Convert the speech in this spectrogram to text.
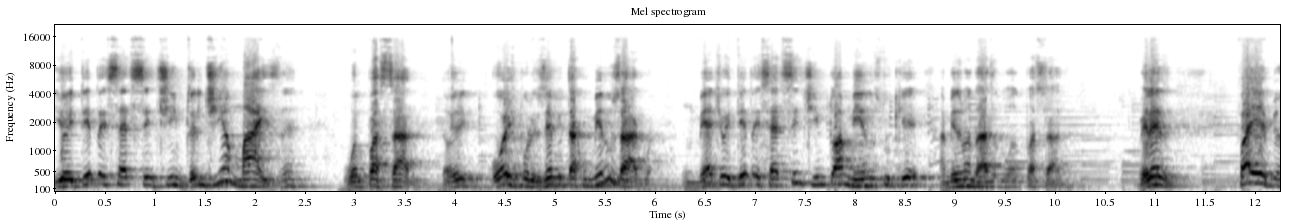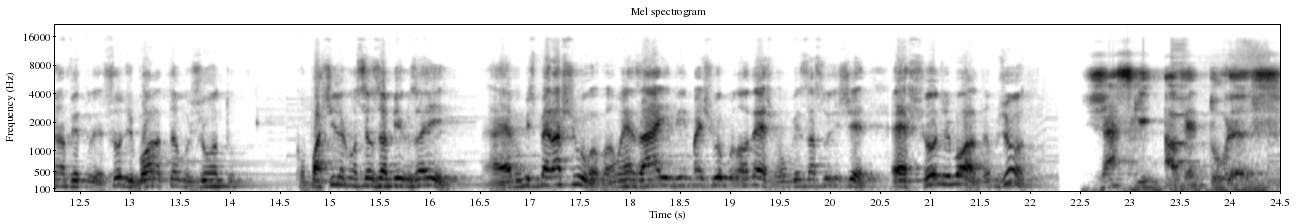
e 87 centímetros. Ele tinha mais, né? O ano passado. Então, ele, hoje, por exemplo, está com menos água. 1 metro e 87 centímetros a menos do que a mesma data do ano passado. Beleza? Vai aí, meu aventureiro. Show de bola, tamo junto. Compartilha com seus amigos aí. É, vamos esperar chuva, vamos rezar e vir mais chuva pro Nordeste, vamos ver se a sua encher. É show de bola, tamo junto. Jasque Aventuras,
